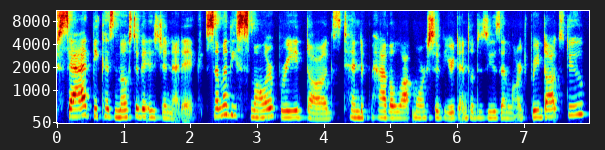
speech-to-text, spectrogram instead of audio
sad because most of it is genetic. Some of these smaller breed dogs tend to have a lot more severe dental disease than large breed dogs do.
